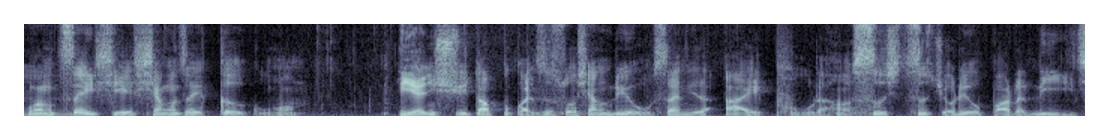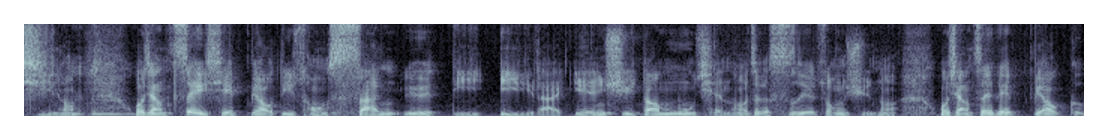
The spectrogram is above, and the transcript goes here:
我想这些相关这些个股哈，延续到不管是说像六五三六的爱普了哈，四四九六八的利基哈，我想这些标的从三月底以来延续到目前哈，这个四月中旬哈，我想这些标个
